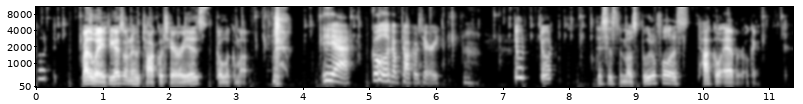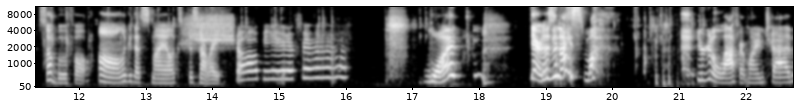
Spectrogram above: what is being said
Don't. By the way, if you guys don't know who Taco Terry is, go look him up. Yeah. Go look up Taco Terry. Doot, doot. This is the most beautifulest taco ever. Okay. So beautiful. Oh, look at that smile. It's just not right. So beautiful. What? There, that's a nice smile. You're gonna laugh at mine, Chad.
